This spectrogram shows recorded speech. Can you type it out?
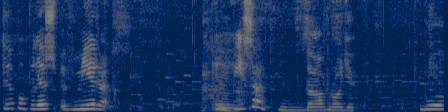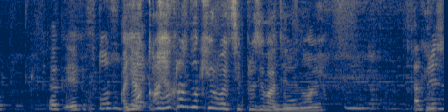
Ти попадеш в мір Піса? Да, вроде. Бо так, як хто тут А є? як, а як розблокувати ці призивателі нові? А, приз...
